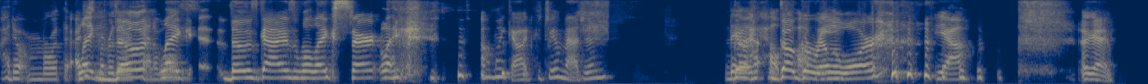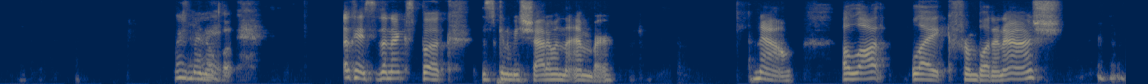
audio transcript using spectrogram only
I don't remember what the I like just remember they were those cannibals. like those guys will like start like oh my god, could you imagine? They go, like go guerrilla war. Yeah. okay. Where's my All right. notebook? Okay, so the next book is going to be Shadow in the Ember. Now, a lot like from Blood and Ash, Mhm.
